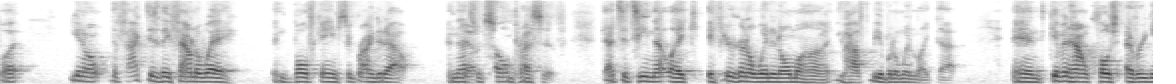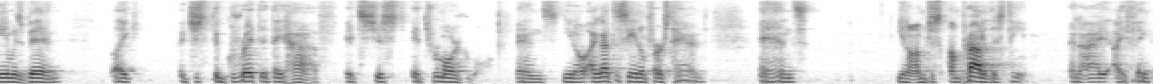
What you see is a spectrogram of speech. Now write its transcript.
But you know, the fact is they found a way in both games to grind it out, and that's yep. what's so impressive that's a team that like if you're going to win in Omaha, you have to be able to win like that. And given how close every game has been, like it's just the grit that they have. It's just it's remarkable. And you know, I got to see them firsthand, and you know, I'm just I'm proud of this team, and I I think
